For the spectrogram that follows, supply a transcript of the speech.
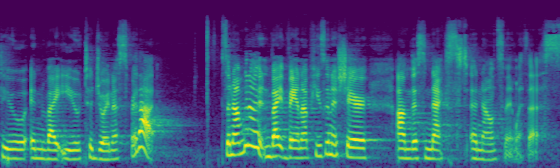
to invite you to join us for that. So now I'm going to invite Van up. He's going to share um, this next announcement with us.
